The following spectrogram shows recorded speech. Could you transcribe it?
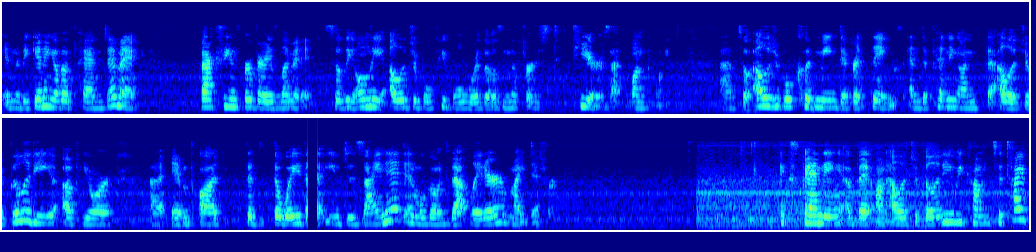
in the beginning of a pandemic, vaccines were very limited. So the only eligible people were those in the first tiers at one point. Um, so eligible could mean different things, and depending on the eligibility of your uh, MPOD, the, the way that you design it, and we'll go into that later, might differ. Expanding a bit on eligibility, we come to type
